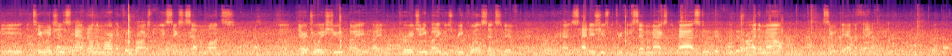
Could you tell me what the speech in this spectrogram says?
The, the two inches have been on the market for approximately six to seven months. Um, they're joy to shoot. I, I encourage anybody who's recoil sensitive has had issues with 357 mags in the past. Try them out and see what they have to think.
